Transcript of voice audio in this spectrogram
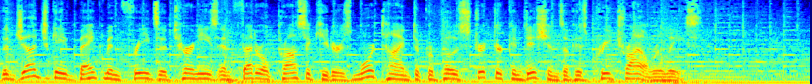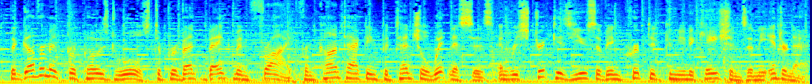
The judge gave Bankman-Fried's attorneys and federal prosecutors more time to propose stricter conditions of his pre-trial release. The government proposed rules to prevent Bankman-Fried from contacting potential witnesses and restrict his use of encrypted communications and the internet.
